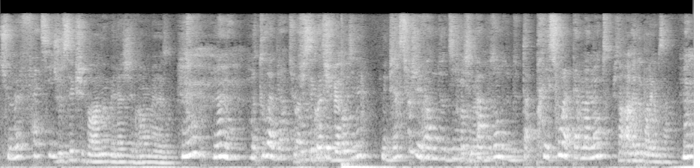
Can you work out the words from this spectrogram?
Tu me fatigues. Je sais que je suis parano, mais là, j'ai vraiment mes raisons. Non, non, non. Moi, tout va bien, tu vois. tu sais quoi, tu vas au dîner? Mais bien sûr, je vais voir une dîner. J'ai pas besoin de, de ta pression, la permanente. Putain, arrête de me parler comme ça. Non.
